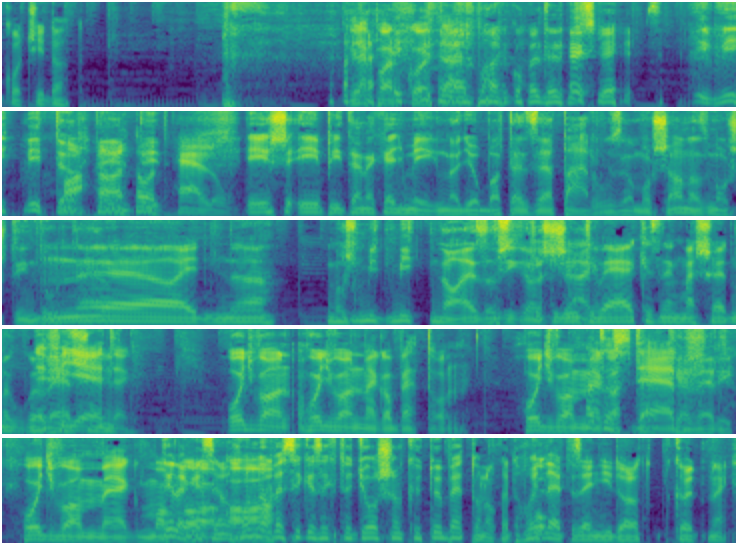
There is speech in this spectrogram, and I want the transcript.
kocsidat. Leparkoltál. Leparkoltad és. Mi, mi történt itt? hello. És építenek egy még nagyobbat ezzel párhuzamosan, az most indult el. Jaj, na. Most mit, mit, na ez az igazság. Így elkezdenek már saját magukkal De versenyezni. figyeljetek, hogy van, hogy van meg a beton? Hogy van meg a terv? megkeverik. Hogy van meg maga Tényleg, ezen, honnan a... veszik ezeket a gyorsan kötő betonokat? Hogy lehet ez ennyi idő alatt kötnek?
